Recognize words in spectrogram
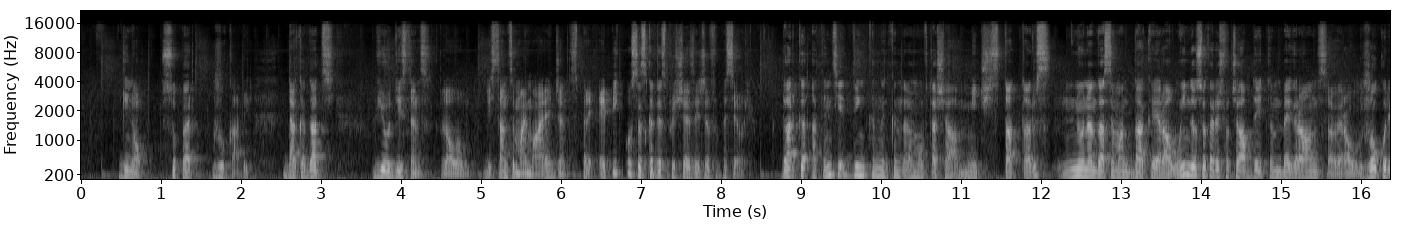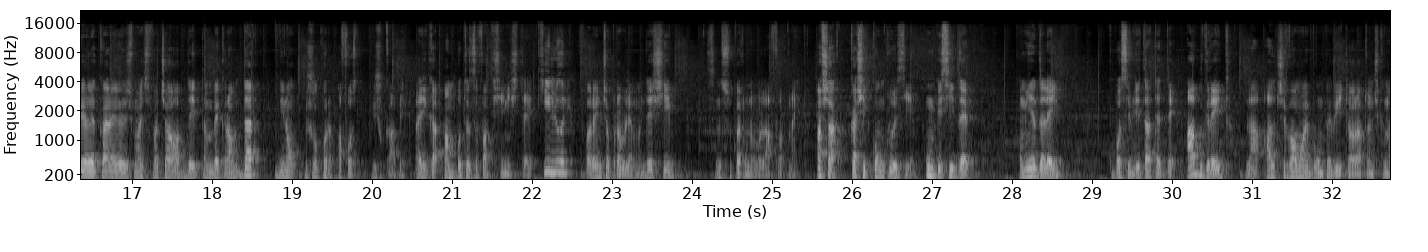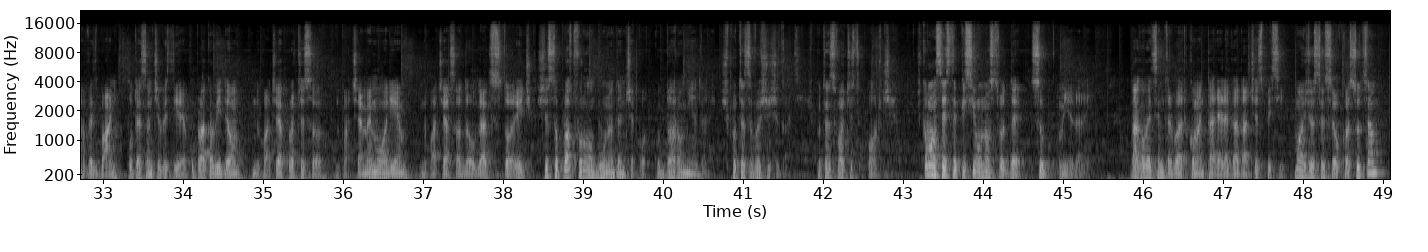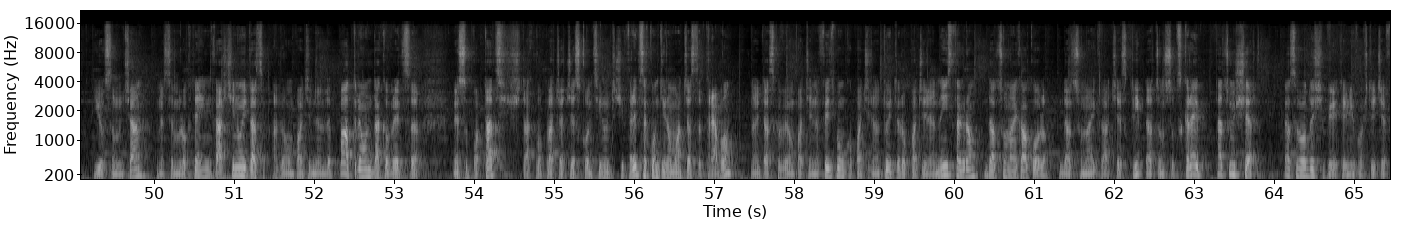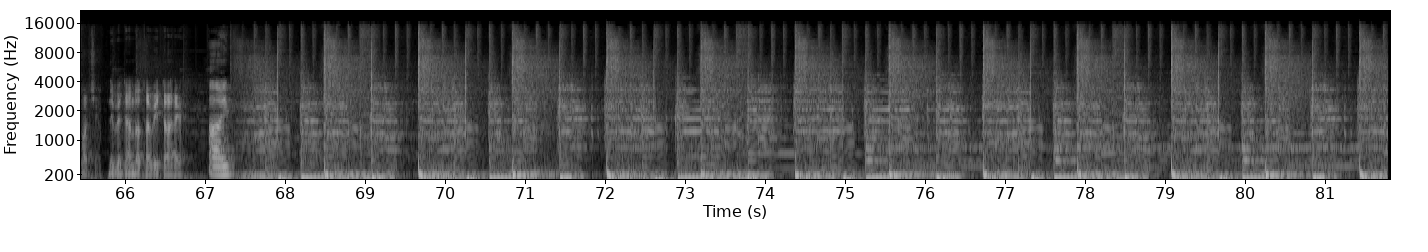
Din nou, super jucabil. Dacă dați view distance la o distanță mai mare, gen spre epic, o să scădeți spre 60 de FPS-uri. Doar că, atenție, din când în când am avut așa mici stutters, nu ne-am dat seama dacă era Windows-ul care își făcea update în background sau erau jocurile care își mai făceau update în background, dar, din nou, jocul a fost jucabil. Adică am putut să fac și niște kill-uri fără nicio problemă, deși sunt super nou la Fortnite. Așa, ca și concluzie, un PC de 1000 de lei cu posibilitatea de upgrade la altceva mai bun pe viitor atunci când aveți bani. Puteți să începeți direct cu placa video, după aceea procesor, după aceea memorie, după aceea să adăugați storage și este o platformă bună de început, cu doar 1000 de lei. Și puteți să vă și jucați. Și puteți să faceți orice. Și cam asta este PC-ul nostru de sub 1000 de lei. Dacă aveți întrebări, comentarii legate de acest PC, mai jos este o căsuță. Eu sunt Lucian, noi suntem Block Technica și nu uitați, avem o pagină de Patreon dacă vreți să ne suportați și dacă vă place acest conținut și vreți să continuăm această treabă. Nu uitați că avem o pagină Facebook, o pagină Twitter, o pagină Instagram. Dați un like acolo, dați un like la acest clip, dați un subscribe, dați un share ca să vadă și prietenii voștri ce facem. Ne vedem data viitoare. Bye!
